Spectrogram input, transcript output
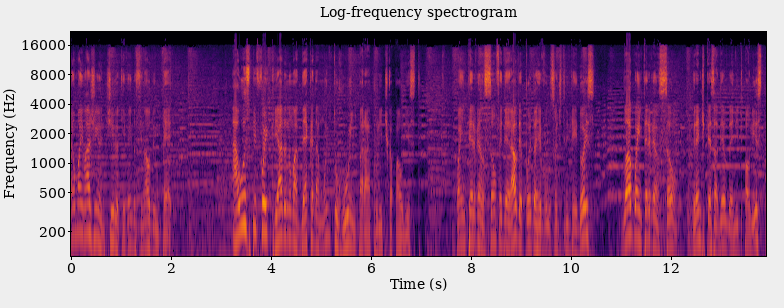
É uma imagem antiga que vem do final do Império. A USP foi criada numa década muito ruim para a política paulista. Com a intervenção federal depois da Revolução de 32, logo a intervenção, o grande pesadelo da elite paulista,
